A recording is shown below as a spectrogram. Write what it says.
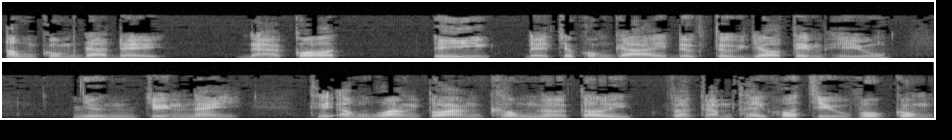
Ông cũng đã để đã có ý để cho con gái được tự do tìm hiểu. Nhưng chuyện này thì ông hoàn toàn không ngờ tới và cảm thấy khó chịu vô cùng.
